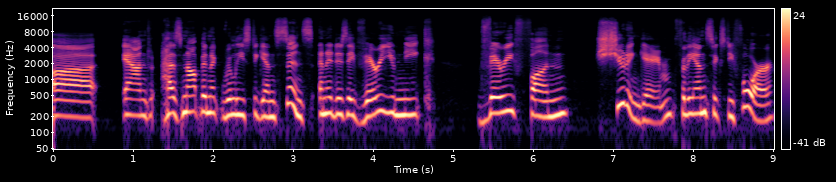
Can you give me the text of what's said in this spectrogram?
uh, and has not been released again since. And it is a very unique, very fun shooting game for the N64.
